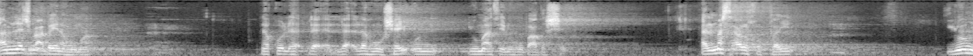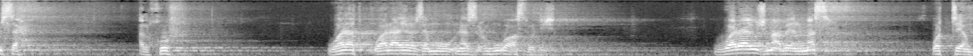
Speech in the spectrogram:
أم نجمع بينهما؟ نقول له شيء يماثله بعض الشيء. المسح على الخفين يمسح الخف ولا ولا يلزم نزعه وغسل الرجل. ولا يجمع بين المسح والتيمم.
